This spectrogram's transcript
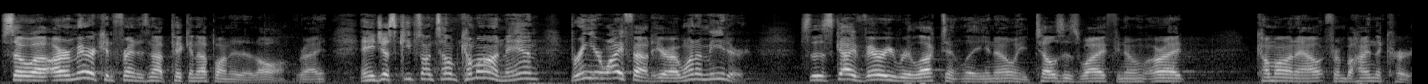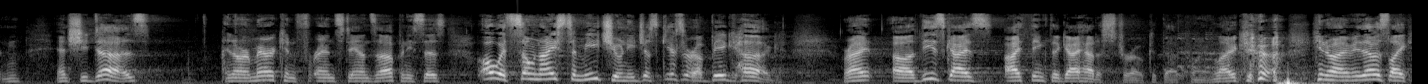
So uh, our American friend is not picking up on it at all, right? And he just keeps on telling him, Come on, man, bring your wife out here. I want to meet her. So this guy very reluctantly, you know, he tells his wife, you know, all right, come on out from behind the curtain. And she does. And our American friend stands up and he says, Oh, it's so nice to meet you. And he just gives her a big hug. Right? Uh, these guys, I think the guy had a stroke at that point. Like, you know what I mean? That was like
